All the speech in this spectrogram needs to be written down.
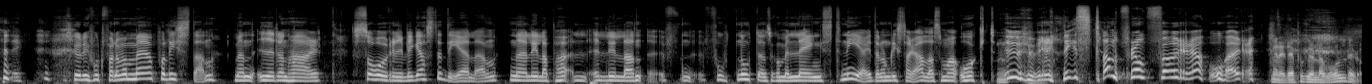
Skulle ju fortfarande vara med på listan. Men i den här sorgligaste delen, den lilla, lilla fotnoten som kommer längst ner, där de listar alla som har åkt mm. ur listan från förra året. Men är det på grund av ålder då?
